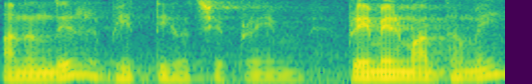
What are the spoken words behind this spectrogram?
আনন্দের ভিত্তি হচ্ছে প্রেম। প্রেমের মাধ্যমেই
